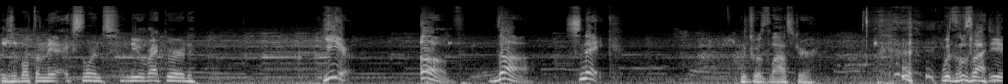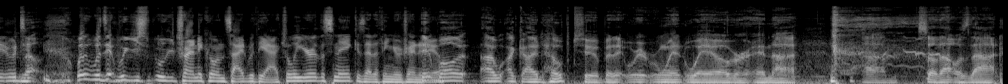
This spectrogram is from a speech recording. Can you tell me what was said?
These are both on the excellent new record, Which was last year. Those last year, was, was it? Were you were you trying to coincide with the actual year of the snake? Is that a thing you were trying to It, do? well, I, I, I'd hoped to, but it, it went way over, and uh, um, so that was that.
